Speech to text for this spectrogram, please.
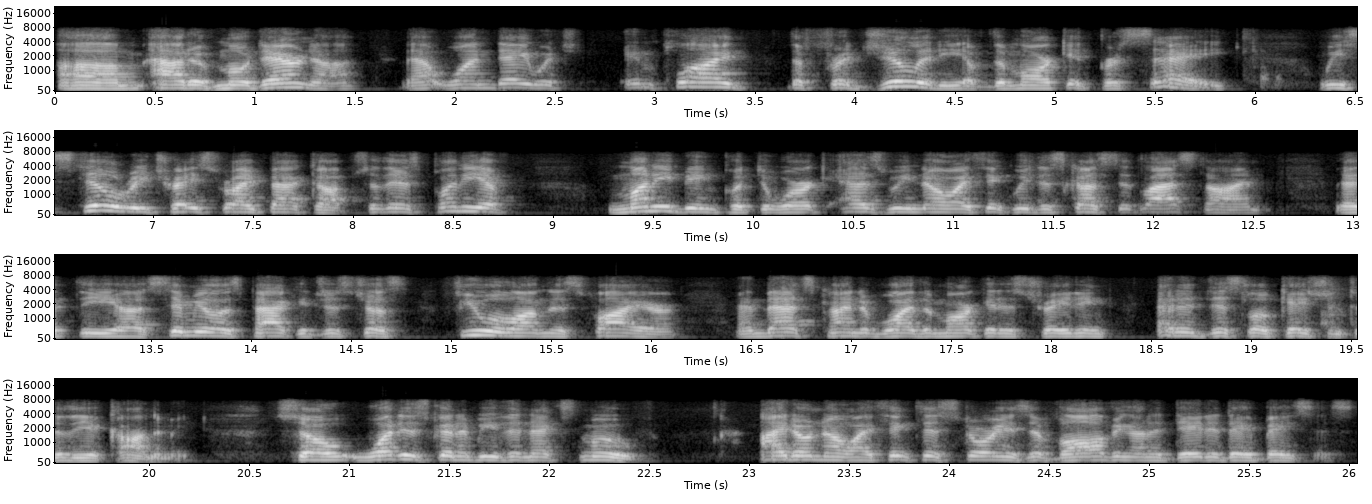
um, out of Moderna that one day, which implied the fragility of the market per se, we still retraced right back up. So there's plenty of money being put to work. As we know, I think we discussed it last time that the uh, stimulus package is just fuel on this fire. And that's kind of why the market is trading at a dislocation to the economy. So, what is going to be the next move? I don't know. I think this story is evolving on a day to day basis.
